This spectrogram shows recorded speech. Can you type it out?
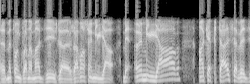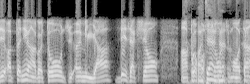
euh, mettons, le gouvernement dit, j'avance un milliard. Mais un milliard en capital, ça veut dire obtenir en retour du un milliard des actions en proportion du montant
